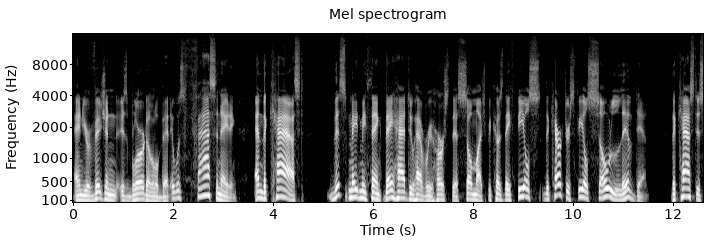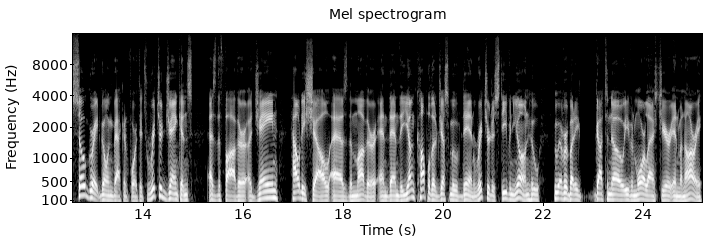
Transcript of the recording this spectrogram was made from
and your vision is blurred a little bit. It was fascinating. And the cast, this made me think they had to have rehearsed this so much because they feel the characters feel so lived in. The cast is so great going back and forth. It's Richard Jenkins as the father, a Jayne Houdyshell as the mother, and then the young couple that have just moved in. Richard is Steven Yeun, who who everybody got to know even more last year in Minari.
